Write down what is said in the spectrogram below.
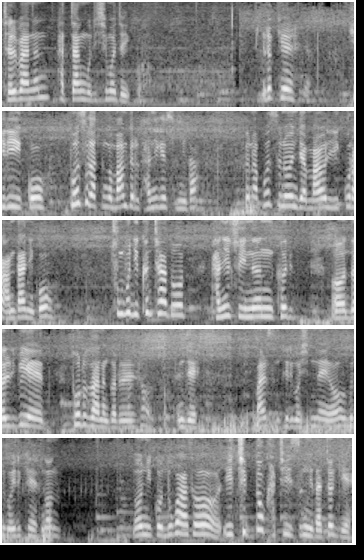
절반은 밭작물이 심어져 있고 이렇게 길이 있고 버스 같은 거 마음대로 다니겠습니다. 그러나 버스는 이제 마을 입구로 안 다니고 충분히 큰 차도 다닐 수 있는 거리, 어, 넓이의 도로라는 거를 이제 말씀드리고 싶네요. 그리고 이렇게 논, 논 있고 누가 와서 이 집도 같이 있습니다. 저기에.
